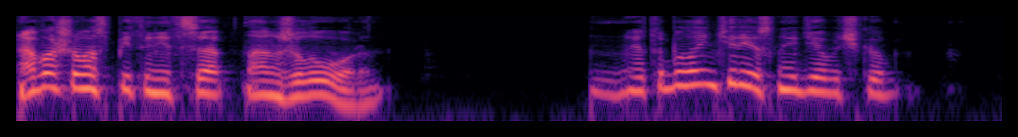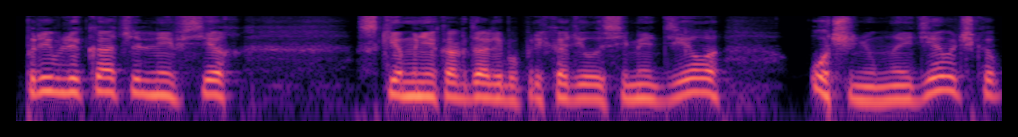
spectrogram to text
А ваша воспитанница Анжела Уоррен? Это была интересная девочка, привлекательней всех, с кем мне когда-либо приходилось иметь дело, очень умная девочка,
